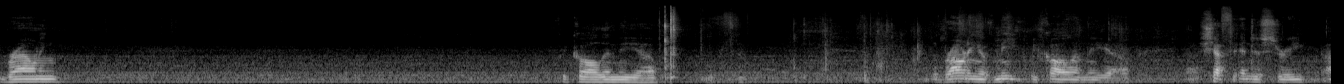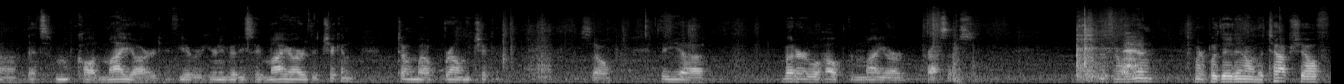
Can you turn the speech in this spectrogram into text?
browning. If we call in the uh, the browning of meat, we call in the uh, uh, chef industry, uh, that's called yard. If you ever hear anybody say Maillard, the chicken, we're talking about brown chicken. So the uh, butter will help the Maillard process. I'm going to put that in on the top shelf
